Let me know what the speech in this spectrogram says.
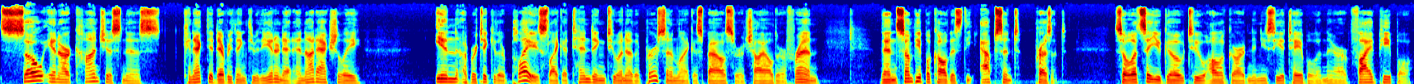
so in our consciousness connected to everything through the internet and not actually in a particular place, like attending to another person, like a spouse or a child or a friend, then some people call this the absent present. So let's say you go to Olive Garden and you see a table and there are five people.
